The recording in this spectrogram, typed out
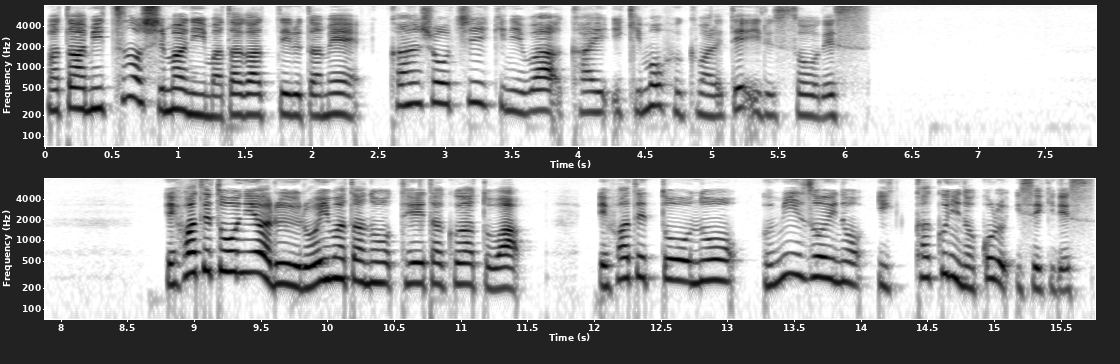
また3つの島にまたがっているため、干渉地域には海域も含まれているそうです。エファテ島にあるロイマタの邸宅跡は、エファテ島の海沿いの一角に残る遺跡です。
